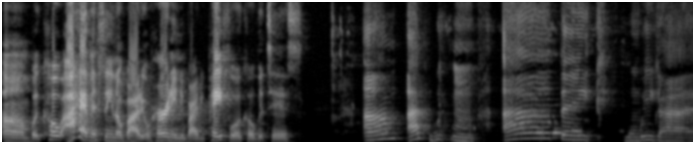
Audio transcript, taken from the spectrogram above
Um, but co- I haven't seen nobody or heard anybody pay for a COVID test. Um, I mm, I think when we got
